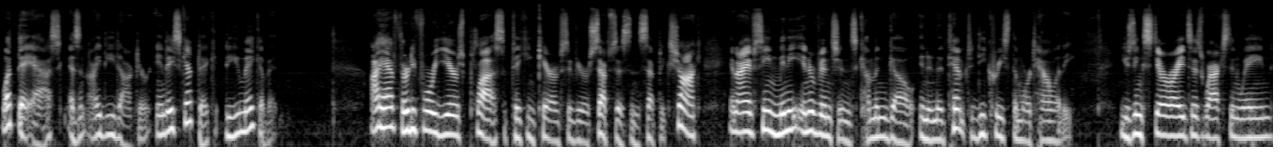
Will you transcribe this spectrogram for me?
What, they ask, as an ID doctor and a skeptic, do you make of it? I have 34 years plus of taking care of severe sepsis and septic shock, and I have seen many interventions come and go in an attempt to decrease the mortality. Using steroids has waxed and waned,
